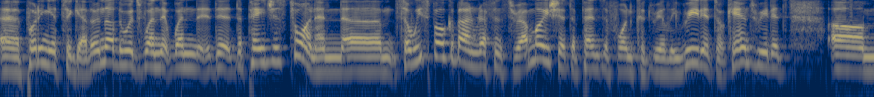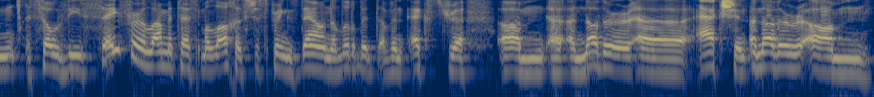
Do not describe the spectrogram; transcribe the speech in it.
uh, putting it together. In other words, when the, when the, the, the page is torn, and um, so we spoke about in reference to Ramoisha. It depends if one could really read it or can't read it. Um, so the safer lamites malachas just brings down a little bit of an extra, uh, another uh, action, another um,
